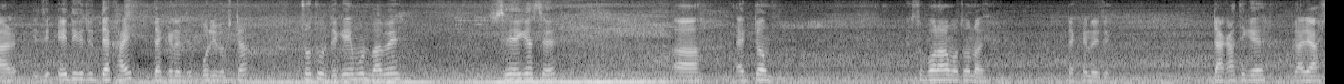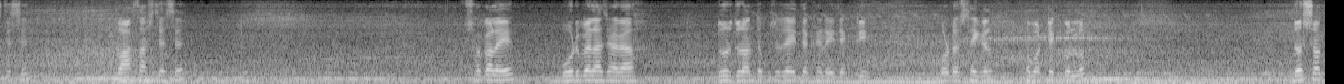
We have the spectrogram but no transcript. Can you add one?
আর যে এইদিকে যদি দেখাই, দেখেন যে পরিবেশটা, চতুর্দিকে এমনভাবে ছেয়ে গেছে একদম কিছু বলার মতো নয়। দেখেন এই যে ঢাকা থেকে গাড়ি আসতেছে, বাস আসতেছে। সকালে ভোরবেলা যারা দূর দূরান্তে পৌঁছে যায়, দেখেন এই যে একটি মোটর সাইকেল ওভারটেক করল। দর্শক,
